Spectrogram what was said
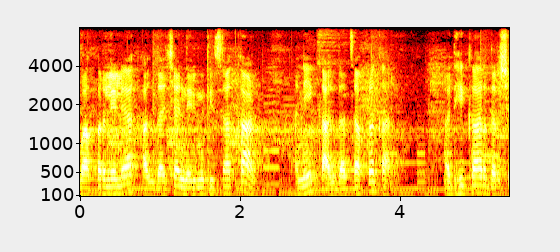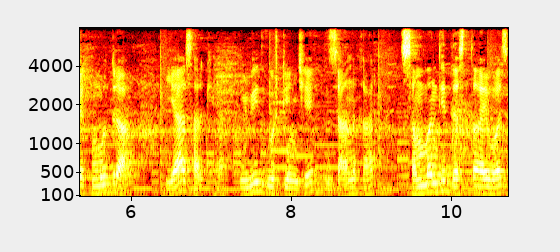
वापरलेल्या कागदाच्या निर्मितीचा काळ आणि कागदाचा प्रकार अधिकारदर्शक मुद्रा यासारख्या विविध गोष्टींचे जाणकार संबंधित दस्तऐवज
